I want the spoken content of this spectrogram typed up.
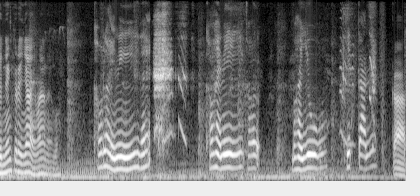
เป็นหยังคือได้ย้ายมาน่ะบ่เขาไหลหนี้แหละเขาให้หนี้เขาบ่ให้อยู่ผิดกันกราบ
